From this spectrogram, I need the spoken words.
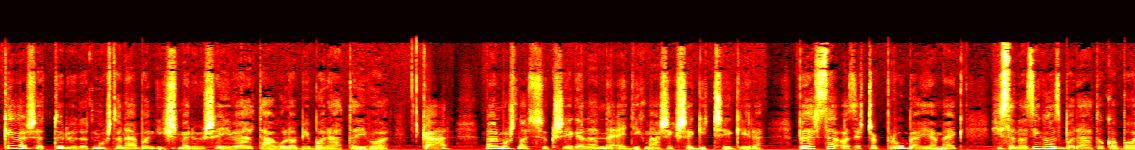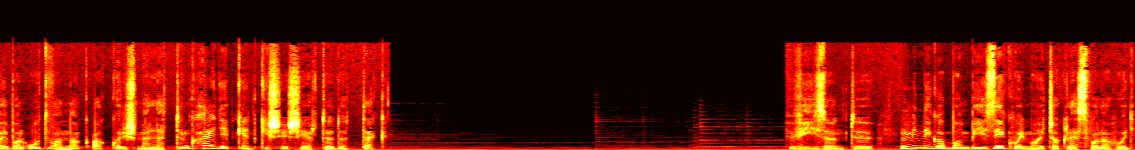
Keveset törődött mostanában ismerőseivel, távolabbi barátaival. Kár, mert most nagy szüksége lenne egyik-másik segítségére. Persze azért csak próbálja meg, hiszen az igaz barátok a bajban ott vannak akkor is mellettünk, ha egyébként kis és Vízöntő. Mindig abban bízik, hogy majd csak lesz valahogy,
